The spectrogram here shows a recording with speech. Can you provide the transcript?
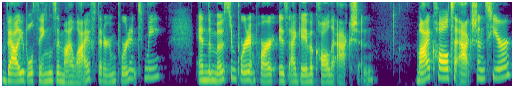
valuable things in my life that are important to me. And the most important part is I gave a call to action. My call to actions here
